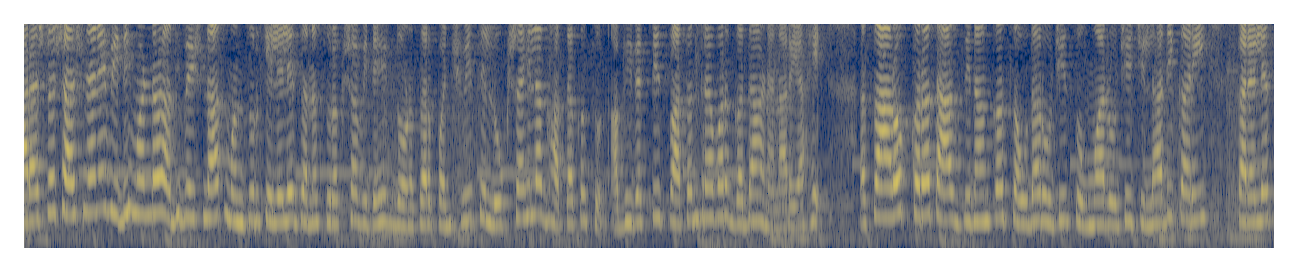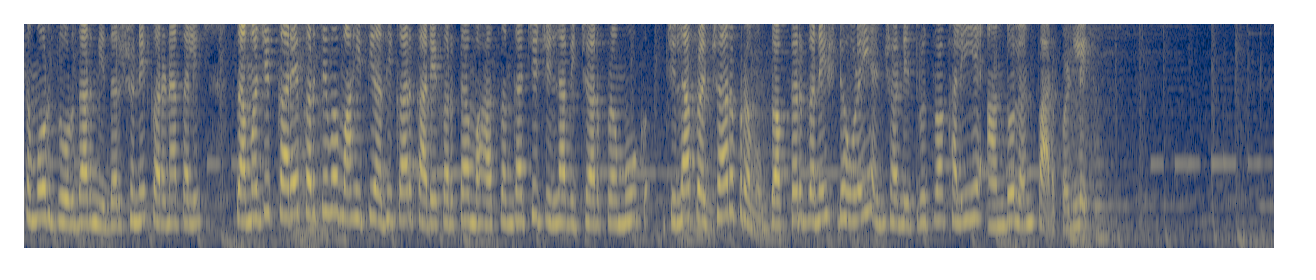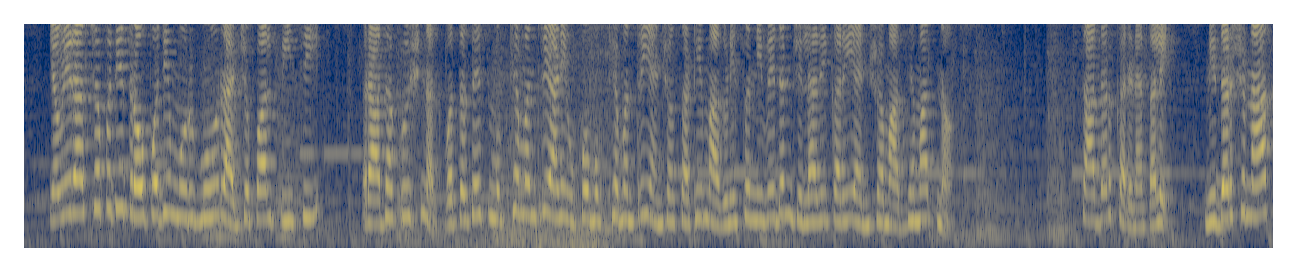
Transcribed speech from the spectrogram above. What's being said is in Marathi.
महाराष्ट्र शासनाने विधिमंडळ अधिवेशनात मंजूर केलेले जनसुरक्षा विधेयक दोन हजार पंचवीस हे लोकशाहीला घातक असून अभिव्यक्ती स्वातंत्र्यावर गदा आणणारे आहे. असा आरोप करत आज दिनांक चौदा रोजी सोमवार रोजी जिल्हाधिकारी कार्यालयासमोर जोरदार निदर्शने करण्यात आली. सामाजिक कार्यकर्ते व माहिती अधिकार कार्यकर्ता महासंघाचे जिल्हा विचार प्रमुख जिल्हा प्रचार प्रमुख डॉक्टर गणेश ढवळे यांच्या नेतृत्वाखाली हे आंदोलन पार पडले. यावेळी राष्ट्रपती द्रौपदी मुर्मू राज्यपाल पी सी राधाकृष्णन व तसेच मुख्यमंत्री आणि उपमुख्यमंत्री यांच्यासाठी मागणीचं निवेदन जिल्हाधिकारी यांच्या माध्यमातून सादर करण्यात आले. निदर्शनात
